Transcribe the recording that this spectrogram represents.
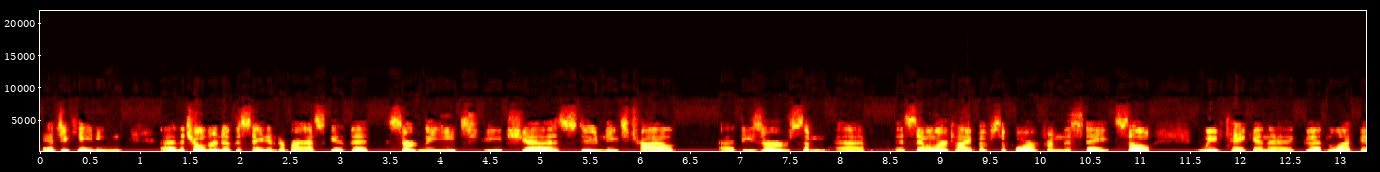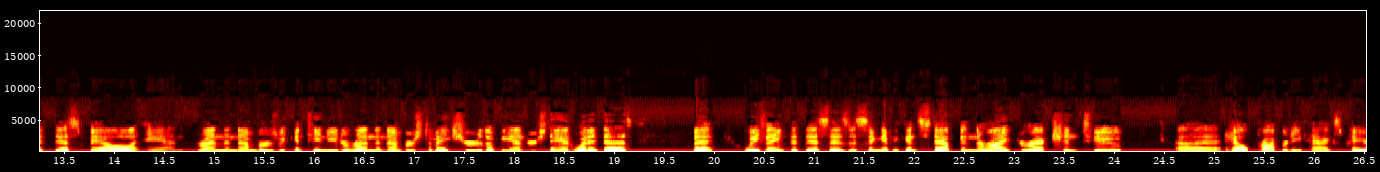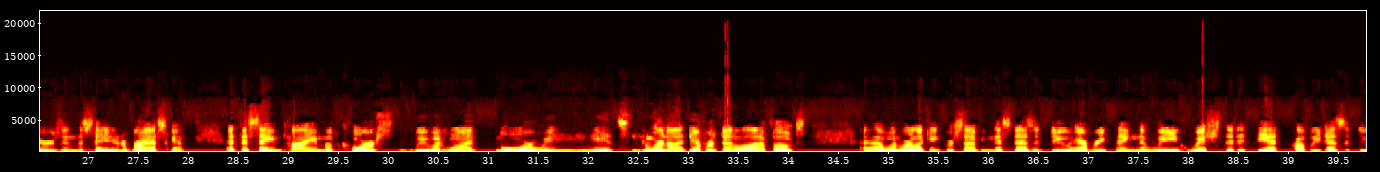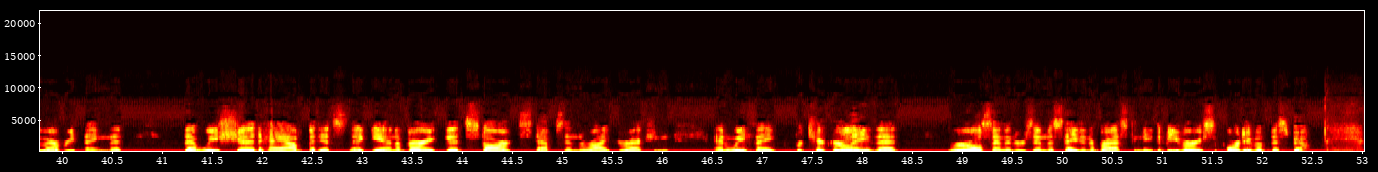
educating uh, the children of the state of Nebraska. That certainly each each uh, student, each child uh, deserves some uh, a similar type of support from the state. So we've taken a good look at this bill and run the numbers. We continue to run the numbers to make sure that we understand what it does. But we think that this is a significant step in the right direction to uh, help property taxpayers in the state of Nebraska. At the same time, of course, we would want more. We it's we're not different than a lot of folks. Uh, when we're looking for something, this doesn't do everything that we wish that it did. Probably doesn't do everything that that we should have, but it's again a very good start, steps in the right direction, and we think particularly that rural senators in the state of Nebraska need to be very supportive of this bill.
